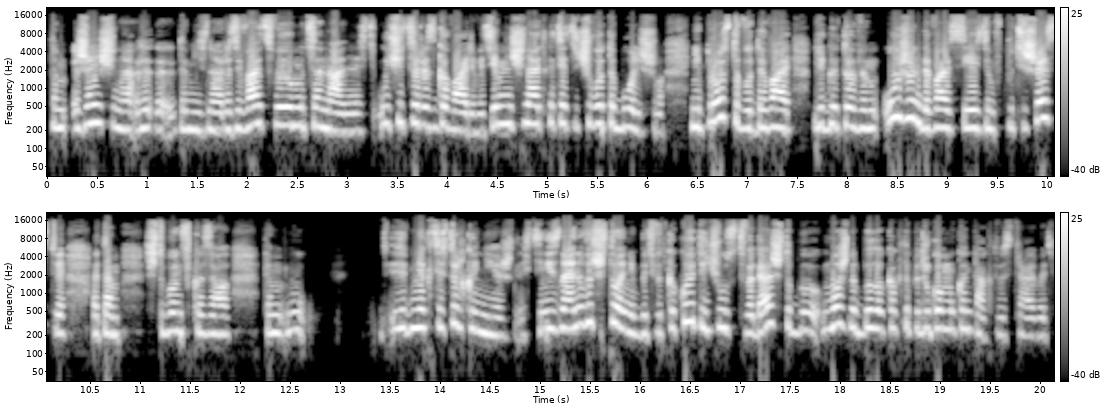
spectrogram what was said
там женщина, э, э, там, не знаю, развивает свою эмоциональность, учится разговаривать, им начинает хотеться чего-то большего. Не просто вот давай приготовим ужин, давай съездим в путешествие, а там, чтобы он сказал, там, ну, мне к тебе столько нежности, не знаю, ну вот что-нибудь, вот какое-то чувство, да, чтобы можно было как-то по-другому контакт выстраивать,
